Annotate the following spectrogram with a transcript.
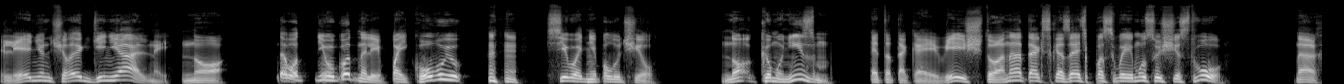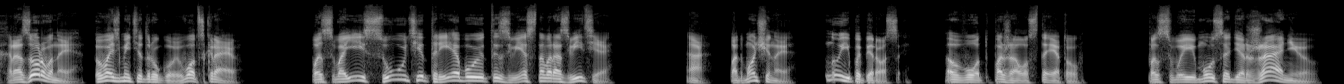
Ленин человек гениальный, но... Да вот не угодно ли, пайковую сегодня получил. Но коммунизм — это такая вещь, что она, так сказать, по своему существу. Ах, разорванная, возьмите другую, вот с краю. По своей сути требует известного развития. А, подмоченная? Ну и папиросы. Вот, пожалуйста, эту по своему содержанию.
